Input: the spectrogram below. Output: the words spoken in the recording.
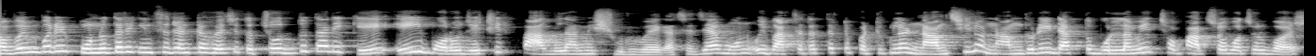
নভেম্বরের পনেরো তারিখ ইনসিডেন্টটা হয়েছে, তো চোদ্দ তারিখে এই বড় জেঠির পাগলামি শুরু হয়ে গেছে। যেমন ওই বাচ্চাটার তো একটা পার্টিকুলার নাম ছিল, নাম ধরেই ডাকতো বললামই, ছ, পাঁচ, ছ বছর বয়স।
